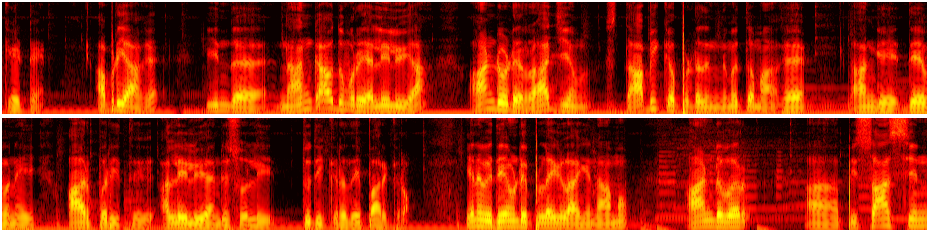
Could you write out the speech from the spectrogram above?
கேட்டேன். அப்படியாக இந்த நான்காவது முறை அல்லேலுயா! ஆண்டோட ராஜ்யம் ஸ்தாபிக்கப்பட்டதன் நிமித்தமாக அங்கே தேவனை ஆர்ப்பரித்து அல்லேலுயா என்று சொல்லி துதிக்கிறதை பார்க்கிறோம். எனவே தேவனுடைய பிள்ளைகளாகிய நாமும் ஆண்டவர் பிசாசின்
